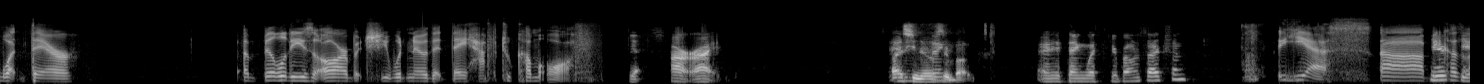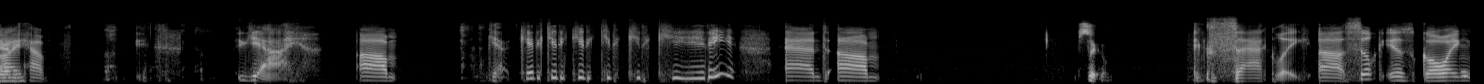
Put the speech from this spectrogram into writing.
what their abilities are, but she would know that they have to come off. Yes. All right. Spicy knows their Anything- bugs. Anything with your bonus action? Yes, uh, Here, because I have. Yeah. Um. Yeah, kitty, kitty, kitty, kitty, kitty, kitty, and um. Sick 'em. Exactly. Uh, Silk is going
